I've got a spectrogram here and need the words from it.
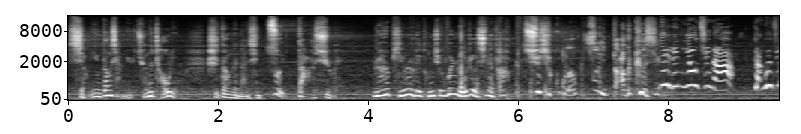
响应当下女权的潮流，是当代男性最大的虚伪。然而平日对同学温柔热心的他，却是孤狼最大的克星。叶琳，你要去哪儿？赶快去！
